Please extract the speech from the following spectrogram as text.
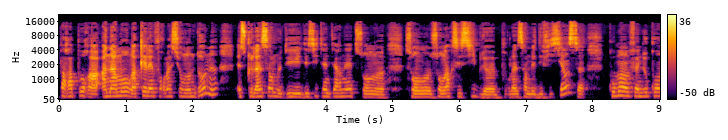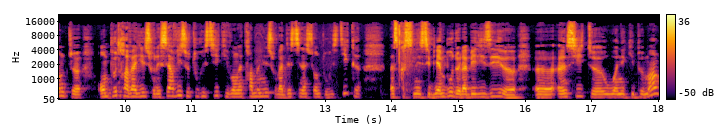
par rapport à en amont à quelle information on donne, est-ce que l'ensemble des, des, sites internet sont, sont, sont accessibles pour l'ensemble des déficiences? Comment en fin de compte on peut travailler sur les services touristiques qui vont être amenés sur la destination touristique? Parce que c'est bien beau de labelliser euh, euh, un site ou un équipement,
